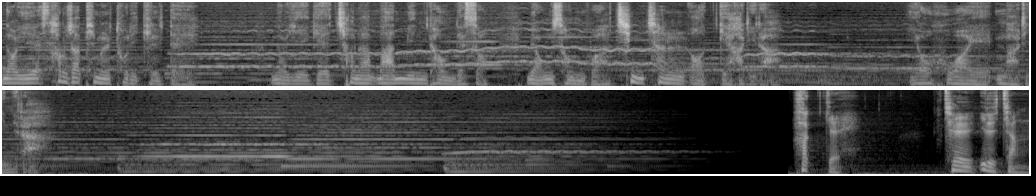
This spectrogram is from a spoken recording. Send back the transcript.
너희의 사로잡힘을 돌이킬 때에 너희에게 천하 만민 가운데서 명성과 칭찬을 얻게 하리라. 여호와의 말이니라. 학계 제 1장.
